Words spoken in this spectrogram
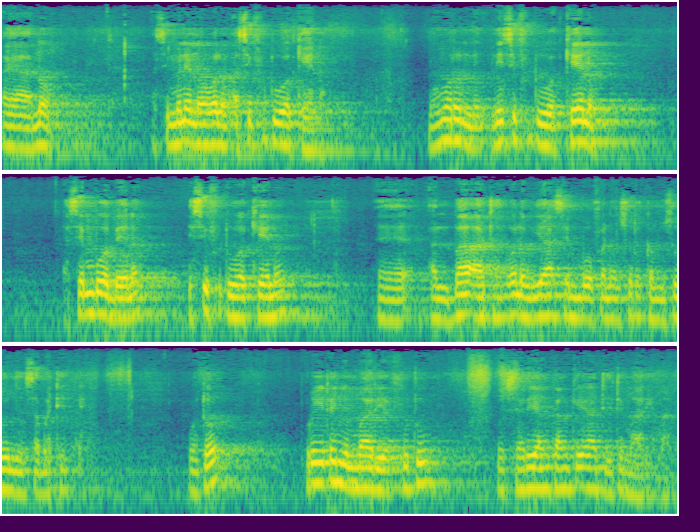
aya no. Asi mune no wala asi futuwo kena. Momron ding ni si futuwo kena. A sembo be la i si kena. E, alba'ata wolon ye a sembo fanan sura kam musoo ñiŋ sabatin woto pour ite mariya futu futu seriyan kanke ya tete mariya man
